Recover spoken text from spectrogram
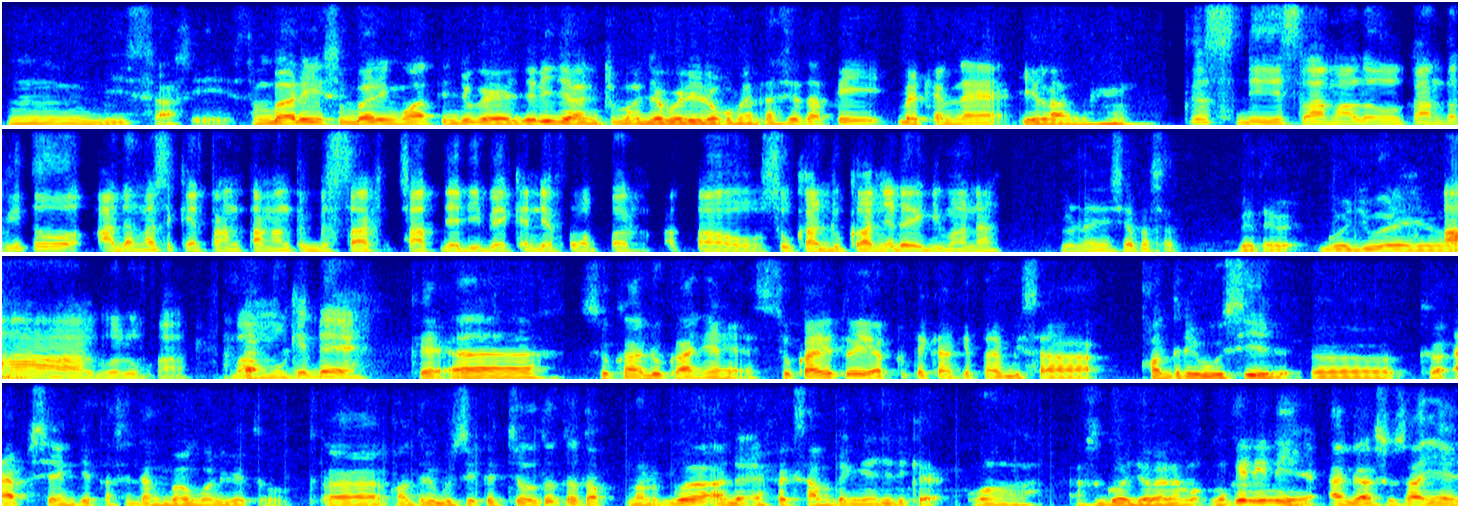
hmm, bisa sih. Sembari sembari nguatin juga ya. Jadi jangan cuma jago di dokumentasi tapi backendnya hilang. Terus di selama lo kantor itu ada nggak sih kayak tantangan terbesar saat jadi backend developer? Atau suka dukanya deh gimana? lu nanya siapa sat? Btw gue juga nanya. Ah, gue lupa. Bang mungkin deh. Kayak eh, suka dukanya ya. Suka itu ya ketika kita bisa kontribusi ke ke apps yang kita sedang bangun gitu. Eh, kontribusi kecil tuh tetap menurut gue ada efek sampingnya. Jadi kayak wah harus gue jalan. Mungkin ini agak susahnya ya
